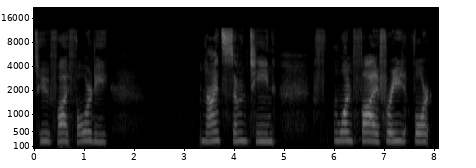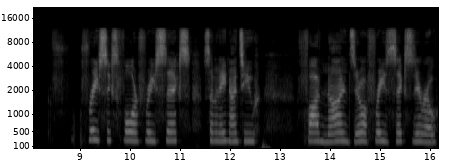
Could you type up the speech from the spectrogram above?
two five forty nine seventeen one five three four three six four three six seven eight nine two five nine zero three six zero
